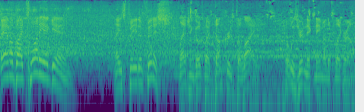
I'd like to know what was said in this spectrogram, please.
Bama by 20 again. Nice feed and finish. Legend goes by Dunker's Delight. What was your nickname on the playground?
